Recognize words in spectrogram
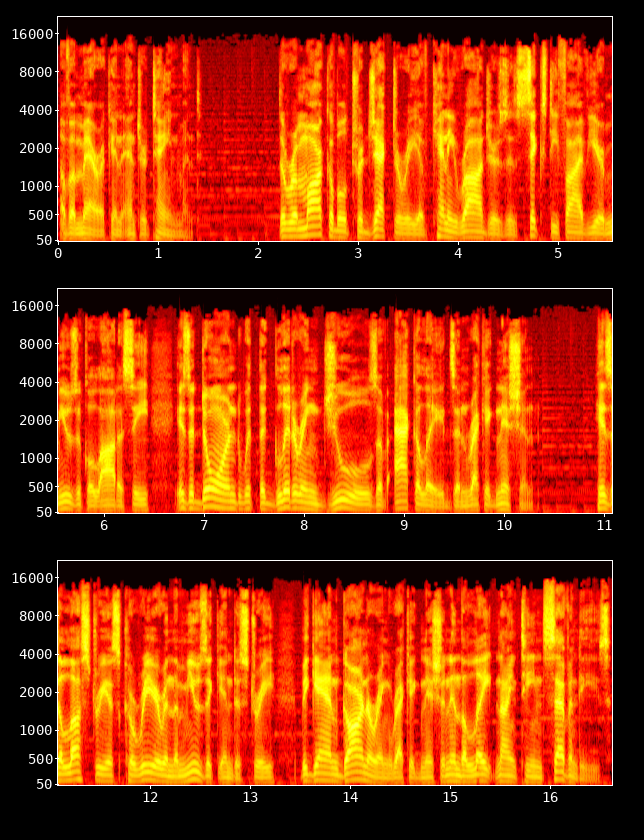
of American entertainment. The remarkable trajectory of Kenny Rogers' 65-year musical odyssey is adorned with the glittering jewels of accolades and recognition. His illustrious career in the music industry began garnering recognition in the late 1970s.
